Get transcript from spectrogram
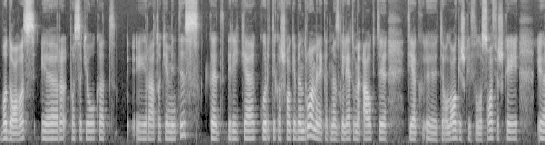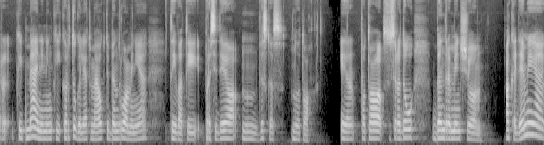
vadovas ir pasakiau, kad yra tokia mintis, kad reikia kurti kažkokią bendruomenę, kad mes galėtume aukti tiek e, teologiškai, filosofiškai ir kaip menininkai kartu galėtume aukti bendruomenėje. Tai va, tai prasidėjo mm, viskas nuo to. Ir po to susiradau bendraminčių akademiją,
